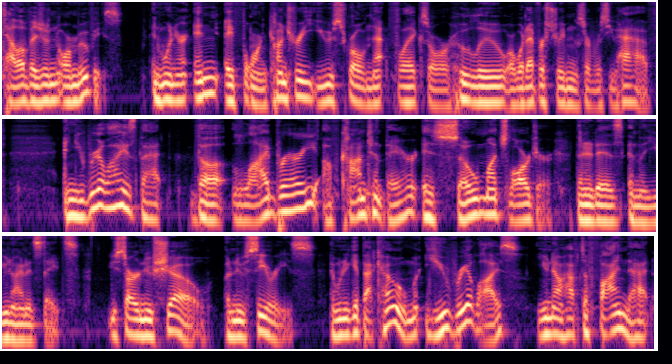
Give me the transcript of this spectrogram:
television or movies. And when you're in a foreign country, you scroll Netflix or Hulu or whatever streaming service you have, and you realize that the library of content there is so much larger than it is in the United States. You start a new show, a new series, and when you get back home, you realize you now have to find that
